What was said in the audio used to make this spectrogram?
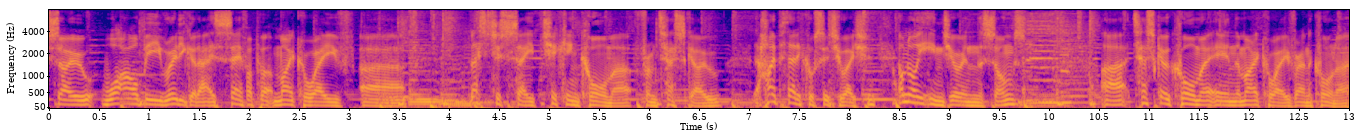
So what I'll be really good at is say if I put a microwave, uh, let's just say chicken korma from Tesco, a hypothetical situation. I'm not eating during the songs. Uh, Tesco korma in the microwave around the corner,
